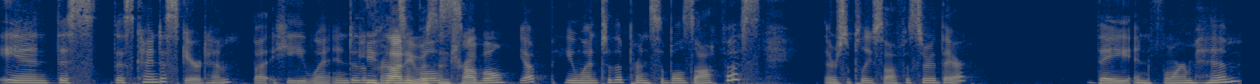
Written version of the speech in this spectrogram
And this this kind of scared him, but he went into the he thought he was in trouble. Yep. He went to the principal's office. There's a police officer there. They inform him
